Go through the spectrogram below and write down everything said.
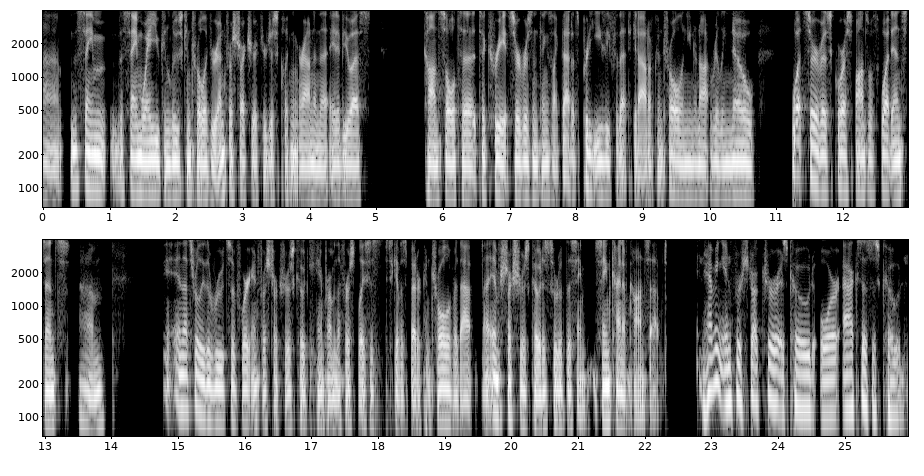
Uh, the same the same way you can lose control of your infrastructure if you're just clicking around in the AWS console to to create servers and things like that. It's pretty easy for that to get out of control, and you do not really know what service corresponds with what instance. Um, and that's really the roots of where infrastructure as code came from in the first place is to give us better control over that. Uh, infrastructure as code is sort of the same same kind of concept. And having infrastructure as code or access as code,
